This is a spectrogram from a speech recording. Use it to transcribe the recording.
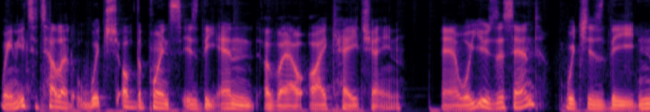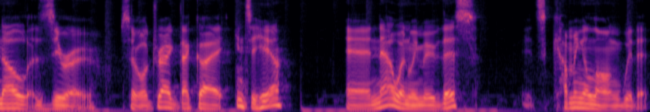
We need to tell it which of the points is the end of our IK chain. And we'll use this end, which is the null zero. So we'll drag that guy into here. And now when we move this, it's coming along with it.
